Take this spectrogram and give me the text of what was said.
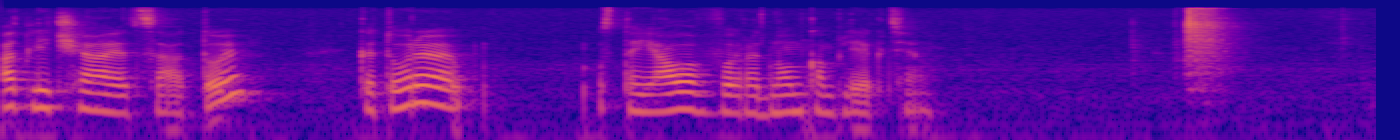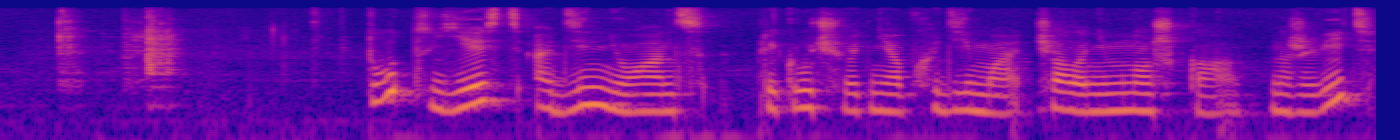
отличается от той, которая стояла в родном комплекте. Тут есть один нюанс. Прикручивать необходимо сначала немножко наживить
